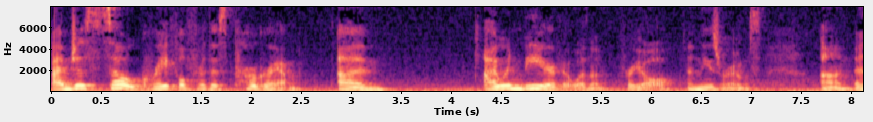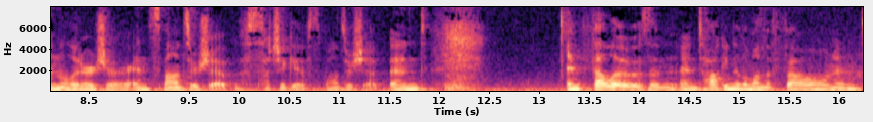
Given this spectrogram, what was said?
I'm just so grateful for this program. Um, I wouldn't be here if it wasn't for y'all in these rooms. Um, and the literature and sponsorship, such a gift, sponsorship, and and fellows and, and talking to them on the phone and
